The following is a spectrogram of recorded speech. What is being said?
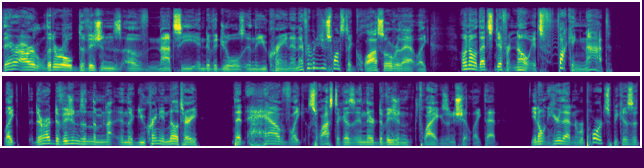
there are literal divisions of Nazi individuals in the Ukraine, and everybody just wants to gloss over that. Like, oh no, that's different. No, it's fucking not. Like, there are divisions in the in the Ukrainian military that have like swastikas in their division flags and shit like that. You don't hear that in reports because it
